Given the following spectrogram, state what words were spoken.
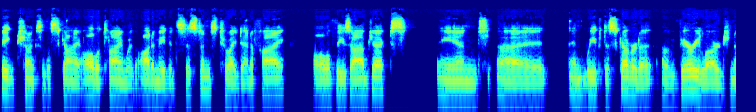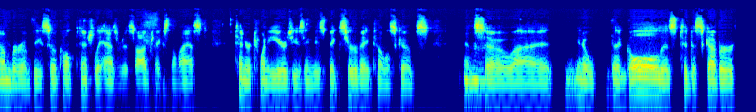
big chunks of the sky all the time with automated systems to identify all of these objects. And uh, and we've discovered a, a very large number of these so-called potentially hazardous objects in the last 10 or 20 years using these big survey telescopes. And mm-hmm. so, uh, you know, the goal is to discover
